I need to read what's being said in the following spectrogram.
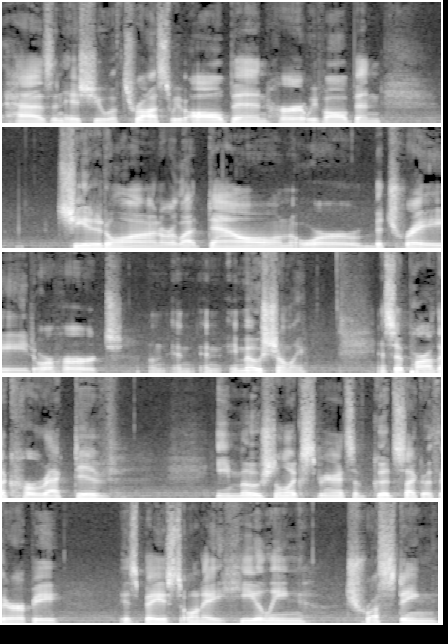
has an issue with trust. We've all been hurt. We've all been cheated on or let down or betrayed or hurt and, and, and emotionally. And so part of the corrective emotional experience of good psychotherapy is based on a healing, trusting,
